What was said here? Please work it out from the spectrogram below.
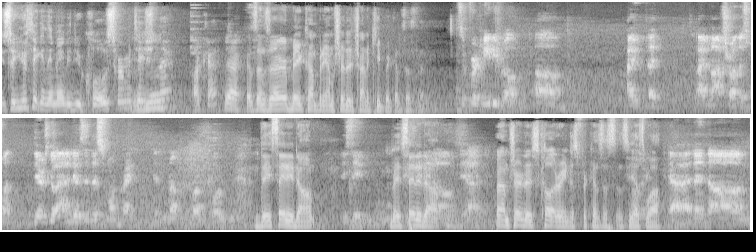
so you're thinking they maybe do closed fermentation there? Okay. Yeah, because since they're a big company, I'm sure they're trying to keep it consistent. So for Haiti rum, um, I, I I'm not sure on this one. There's no additives in this one, right? In rum and rum. They say they don't, They say They say they don't. Yeah. but I'm sure there's coloring just for consistency as well. Yeah, and then um,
